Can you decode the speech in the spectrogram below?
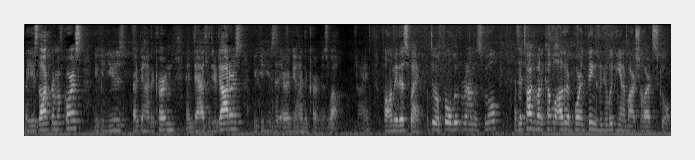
ladies locker room, of course, you can use right behind the curtain. And dads with your daughters, you can use that area behind the curtain as well. All right, follow me this way. We'll do a full loop around the school as I talk about a couple other important things when you're looking at a martial arts school.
